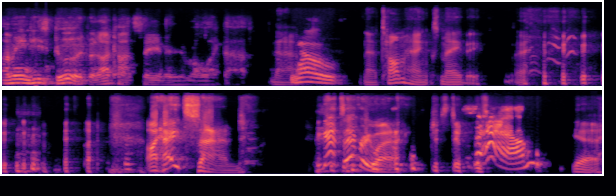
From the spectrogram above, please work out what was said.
I mean, he's good, but I can't see him in a role like that. Nah, No, Now, Tom Hanks, maybe. I hate sand. It gets everywhere. Just do Sam. yeah.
